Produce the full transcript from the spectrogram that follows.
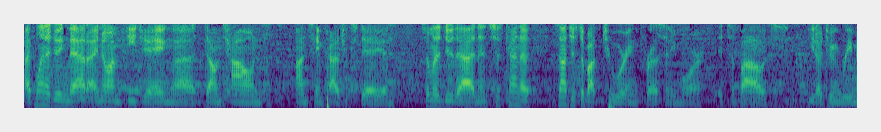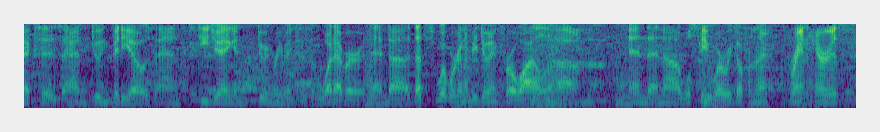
I plan on doing that. I know I'm DJing uh, downtown on St. Patrick's Day and so I'm going to do that, and it's just kind of it's not just about touring for us anymore. It's about you know doing remixes and doing videos and DJing and doing remixes and whatever, and uh, that's what we're going to be doing for a while. Um, and then uh, we'll see where we go from there. Grant Harris,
